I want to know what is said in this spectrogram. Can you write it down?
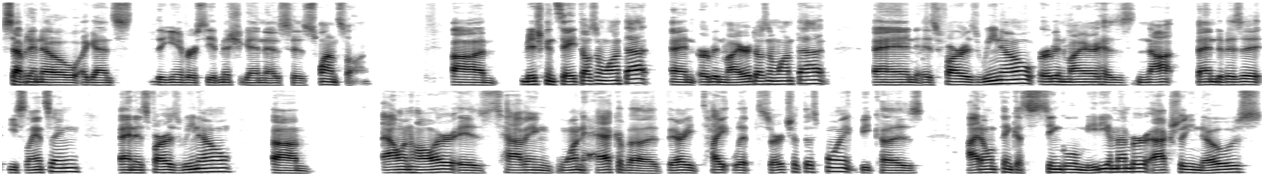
7 and 0 against the University of Michigan as his swan song. Um, Michigan State doesn't want that, and Urban Meyer doesn't want that. And as far as we know, Urban Meyer has not been to visit East Lansing. And as far as we know, um, Alan Haller is having one heck of a very tight lipped search at this point because I don't think a single media member actually knows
